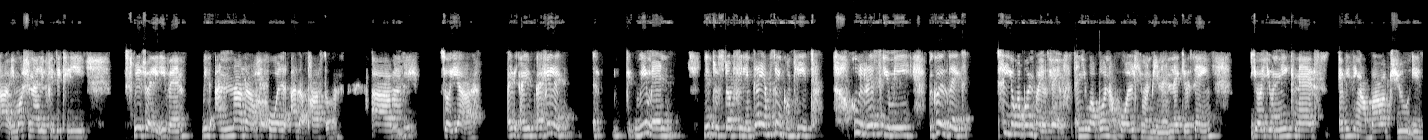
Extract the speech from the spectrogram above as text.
uh, emotionally, physically, spiritually, even with another whole other person. Um, so yeah, I, I I feel like uh, women need to stop feeling, guy, I'm so incomplete. Who will rescue me? Because like see you were born by yourself and you were born a whole human being. And like you're saying your uniqueness everything about you is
